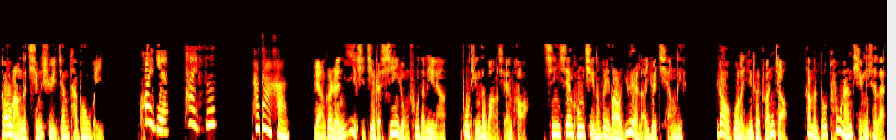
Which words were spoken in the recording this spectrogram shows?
高昂的情绪将他包围。快点，泰斯！他大喊。两个人一起借着新涌出的力量。不停的往前跑，新鲜空气的味道越来越强烈。绕过了一个转角，他们都突然停下来。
